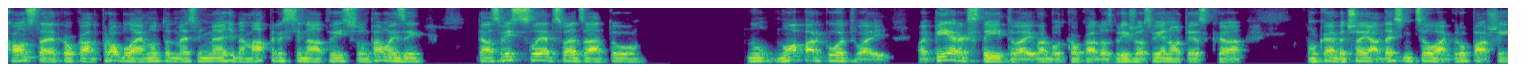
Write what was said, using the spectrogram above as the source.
konstatēt kaut kādu problēmu, nu, tad mēs viņu mēģinām atrisināt visu un tam līdzīgi tās visas lietas vajadzētu nu, noparkot vai, vai pierakstīt, vai varbūt kaut kādos brīžos vienoties, ka okay, šajā desmit cilvēku grupā šī,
